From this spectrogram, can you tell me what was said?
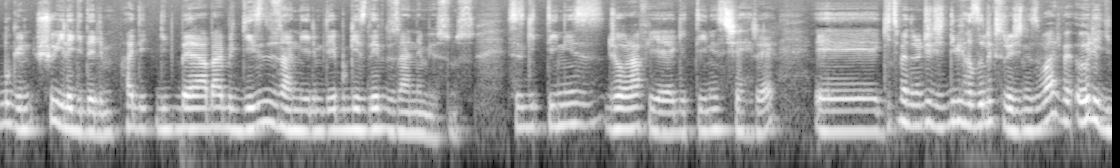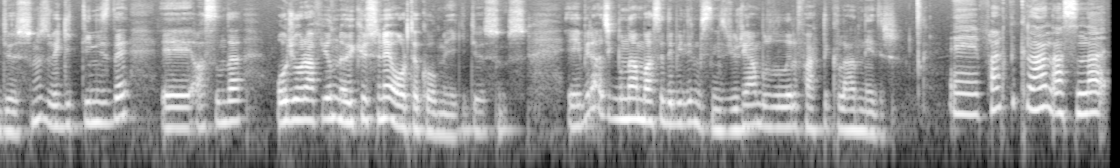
bugün şu ile gidelim hadi git beraber bir gezi düzenleyelim diye bu gezileri düzenlemiyorsunuz. Siz gittiğiniz coğrafyaya gittiğiniz şehre e, gitmeden önce ciddi bir hazırlık süreciniz var ve öyle gidiyorsunuz ve gittiğinizde e, aslında o coğrafyanın öyküsüne ortak olmaya gidiyorsunuz. E, birazcık bundan bahsedebilir misiniz? Yürüyen budalaları farklı kılan nedir? E, farklı kılan aslında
